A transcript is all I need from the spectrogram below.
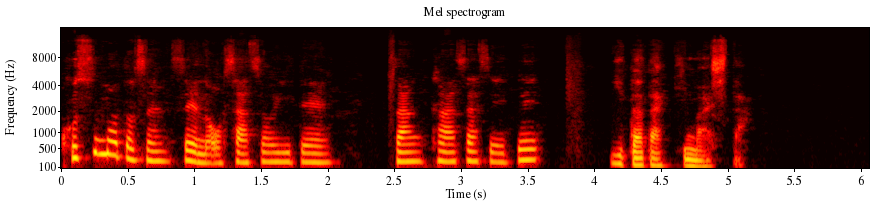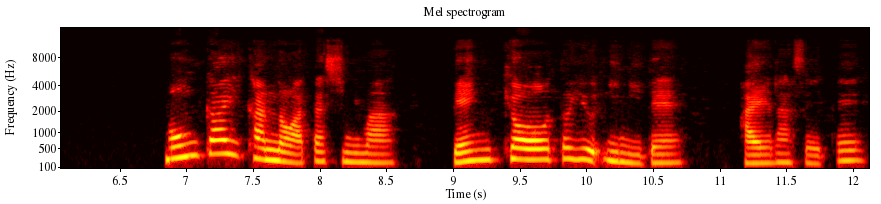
楠本先生のお誘いで参加させていただきました。門外漢の私には、勉強という意味で入らせて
